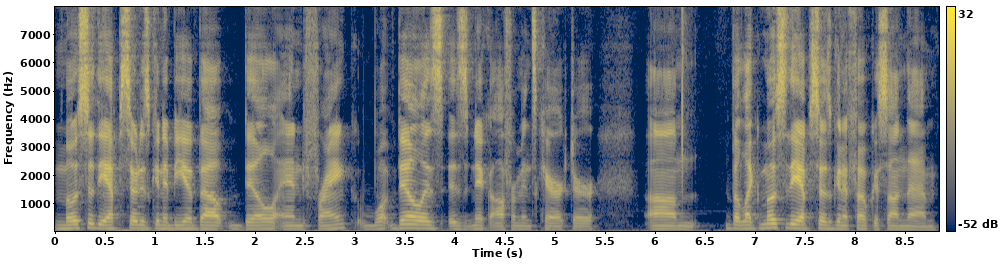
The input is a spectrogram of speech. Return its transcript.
most of the episode is going to be about Bill and Frank. What Bill is is Nick Offerman's character, um, but like most of the episode is going to focus on them.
